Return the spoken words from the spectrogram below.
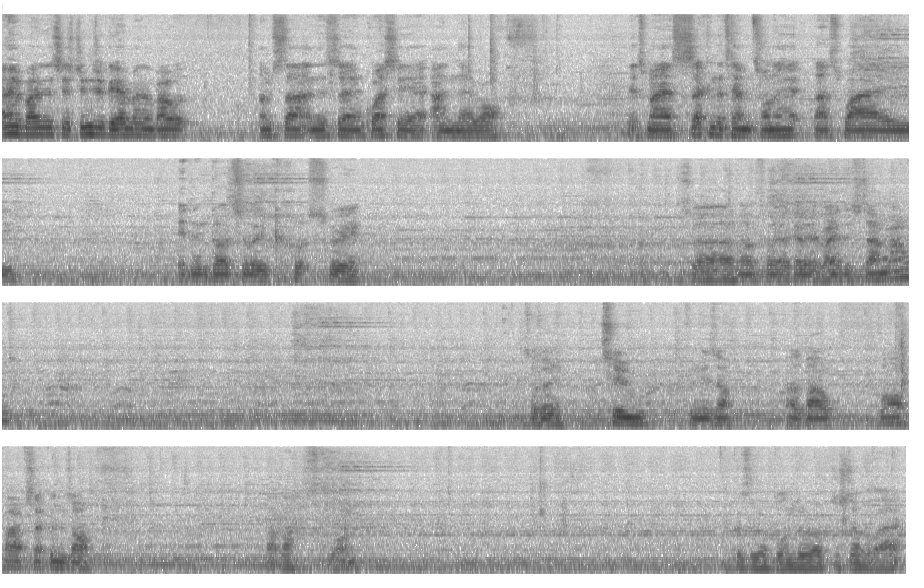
Hey everybody, this is Ginger Game about I'm starting this um, quest here and they're off. It's my second attempt on it, that's why it didn't go to the cut screen. So hopefully I get it right this time round. So the two fingers off, about four or five seconds off that last one. Because of the blunder up just over there.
